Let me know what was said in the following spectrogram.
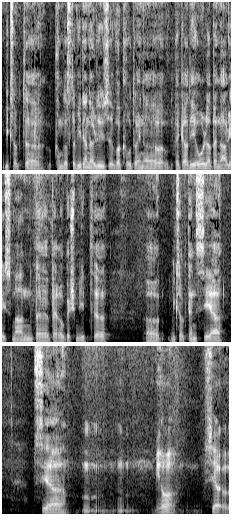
Wie gesagt, kommt aus der Videoanalyse, war Co-Trainer bei Guardiola, bei Nagelsmann, bei, bei Roger Schmidt. Wie gesagt, ein sehr, sehr, mm, ja, sehr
